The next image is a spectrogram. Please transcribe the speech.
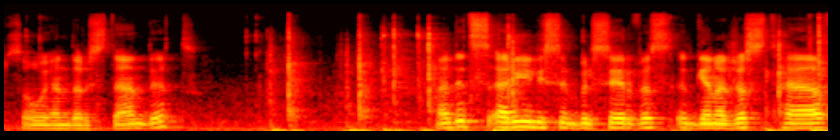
so we understand it. And it's a really simple service. It's gonna just have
